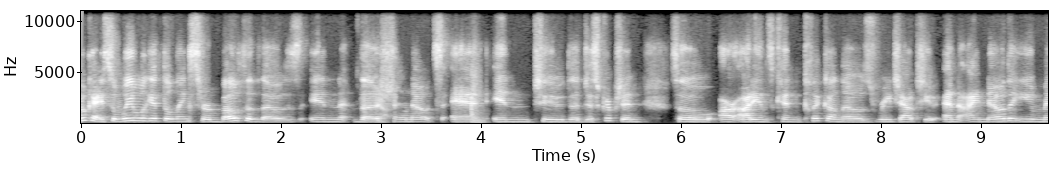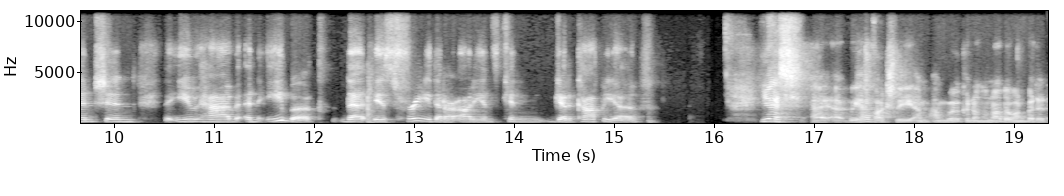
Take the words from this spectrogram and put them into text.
Okay, so we will get the links for both of those in the yeah. show notes and into the description so our audience can click on those, reach out to you. And I know that you mentioned that you have an ebook that is free that our audience can get a copy of. Yes, I, I, we have actually. I'm, I'm, working on another one, but it,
